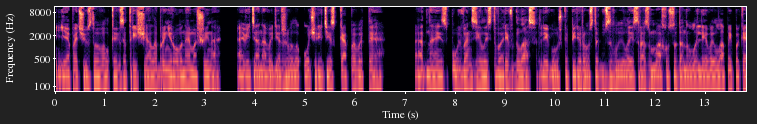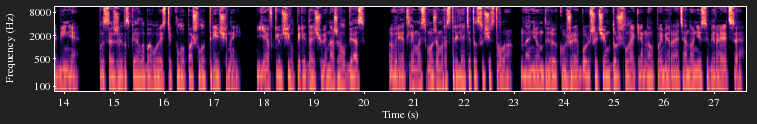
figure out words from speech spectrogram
Я почувствовал, как затрещала бронированная машина, а ведь она выдерживала очередь из КПВТ. Одна из пуль вонзилась твари в глаз, лягушка-переросток взвыла и с размаху суданула левой лапой по кабине. Пассажирское лобовое стекло пошло трещиной. Я включил передачу и нажал газ. Вряд ли мы сможем расстрелять это существо. На нем дырок уже больше, чем в дуршлаге, но помирать оно не собирается.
